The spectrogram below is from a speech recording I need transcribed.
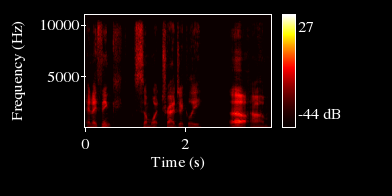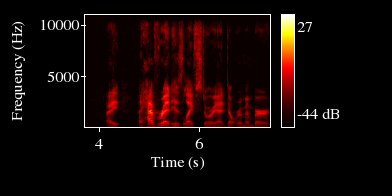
and I think somewhat tragically. Oh, Um, I I have read his life story. I don't remember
